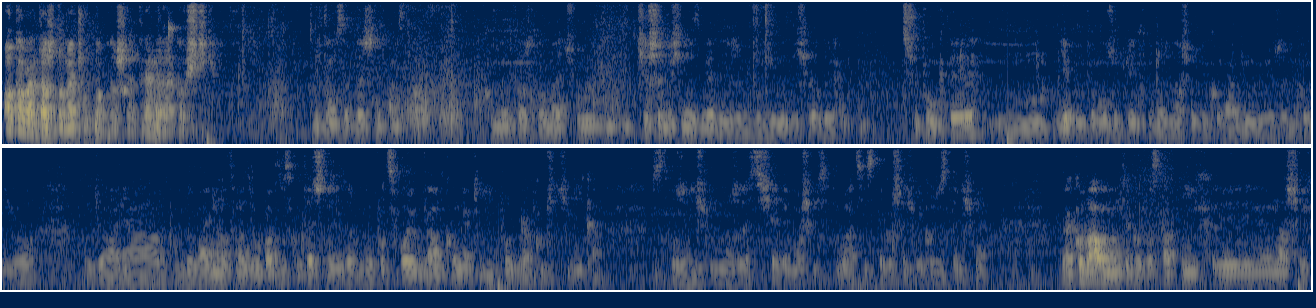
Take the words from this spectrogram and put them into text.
O komentarz do meczu poproszę trenera gości. Witam serdecznie Państwa. Komentarz do meczu. Cieszymy się niezmiernie, że wywodzimy ze środy trzy punkty. Mm, Nie był to może piękny mecz w naszym wykonaniu, jeżeli chodzi o, o działania w budowaniu, natomiast był bardzo skuteczny zarówno pod swoją bramką, jak i pod bramką przeciwnika. Stworzyliśmy może z 7-8 sytuacji, z tego 6 wykorzystaliśmy. Brakowało nam tego w ostatnich y, naszych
